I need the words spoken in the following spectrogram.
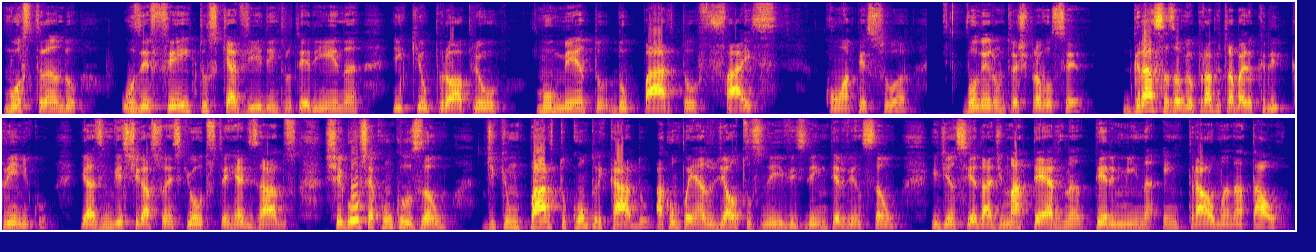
mostrando os efeitos que a vida intrauterina e que o próprio momento do parto faz com a pessoa. Vou ler um trecho para você. Graças ao meu próprio trabalho clínico e às investigações que outros têm realizados, chegou-se à conclusão de que um parto complicado, acompanhado de altos níveis de intervenção e de ansiedade materna, termina em trauma natal.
